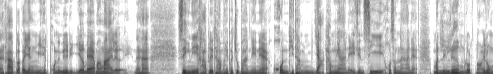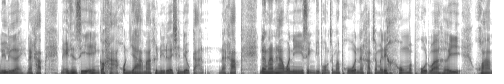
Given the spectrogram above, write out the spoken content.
นะครับแล้วก็ยังมีเหตุผลอื่นๆอีกเยอะแยะมากมายเลยนะฮะสิ่งนี้ครับเลยทำให้ปัจจุบันนี้เนี่ยคนที่ทำอยากทำงานในเอเจนซี่โฆษณาเนี่ยมันเลยเริ่มลดน้อยลงเรื่อยๆนะครับในเอเจนซี่เองก็หาคนยากมากขึ้นเรื่อยๆ เช่นเดียวกัน นะครับ ดังนั้นฮะวันนี้สิ่งที่ผมจะมาพูดนะครับ จะไม่ได้คงมาพูดว่าเฮ้ยความ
